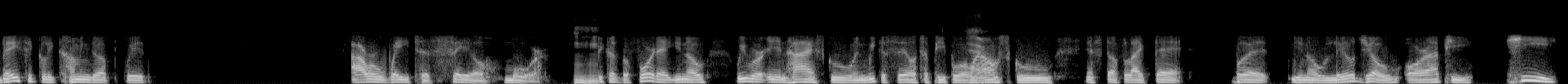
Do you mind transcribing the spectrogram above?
basically coming up with our way to sell more. Mhm. Because before that, you know, we were in high school and we could sell to people Yeah. around school and stuff like that. But, you know, Lil Joe, RIP, he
